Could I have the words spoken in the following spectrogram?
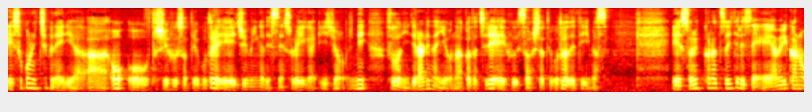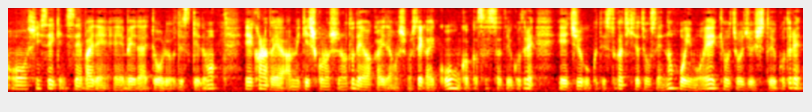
えそこの一部のエリアを都市封鎖ということで、え住民がですね、それ以外以上に外に出られないような形で、え封鎖をしたということが出ています。えそれから続いてですね、アメリカの新政権ですね、バイデン、え米大統領ですけれども、えカナダやメキシコの首脳と電話会談をしまして外交を本格化させたということで、え中国ですとか北朝鮮の包囲網へ協調重視ということで、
